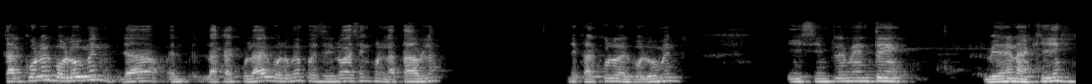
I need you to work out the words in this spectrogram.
Calculo el volumen. Ya la calculada del volumen, pues sí lo hacen con la tabla de cálculo del volumen. Y simplemente vienen aquí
